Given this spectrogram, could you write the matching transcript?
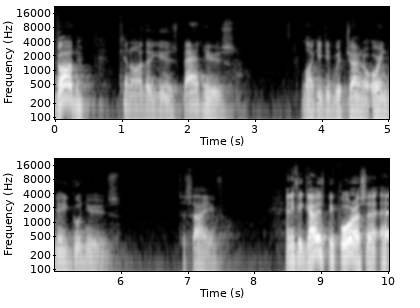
God can either use bad news, like he did with Jonah, or indeed good news to save. And if he goes before us uh, uh,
